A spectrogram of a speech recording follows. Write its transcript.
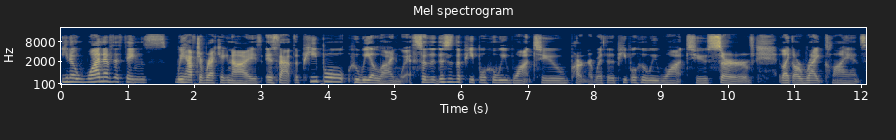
you know, one of the things we have to recognize is that the people who we align with, so that this is the people who we want to partner with, the people who we want to serve, like our right clients,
